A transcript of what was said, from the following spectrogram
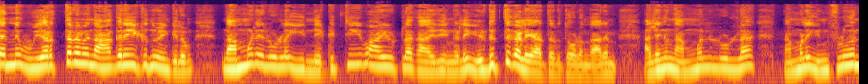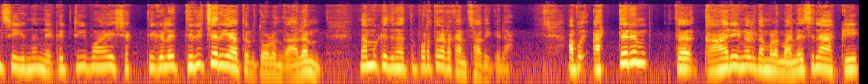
തന്നെ ഉയർത്തണമെന്ന് ആഗ്രഹിക്കുന്നുവെങ്കിലും നമ്മളിലുള്ള ഈ നെഗറ്റീവായിട്ടുള്ള കാര്യങ്ങളെ എടുത്തു കളയാത്തിടത്തോളം കാലം അല്ലെങ്കിൽ നമ്മളിലുള്ള നമ്മളെ ഇൻഫ്ലുവൻസ് ചെയ്യുന്ന നെഗറ്റീവായ ശക്തികളെ തിരിച്ചറിയാത്തിടത്തോളം കാലം നമുക്കിതിനകത്ത് പുറത്തു കടക്കാൻ സാധിക്കില്ല. അപ്പോൾ അത്തരം കാര്യങ്ങൾ നമ്മൾ മനസ്സിലാക്കി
